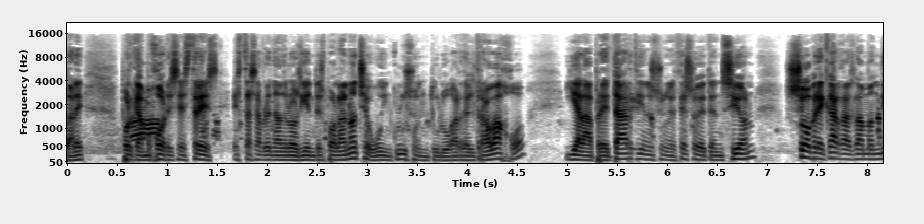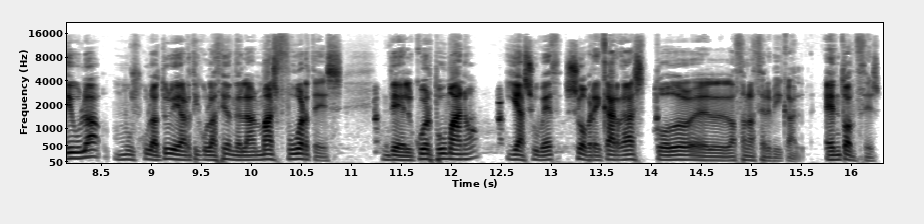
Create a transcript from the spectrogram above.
¿Vale? Porque a lo mejor ese estrés estás apretando los dientes por la noche o incluso en tu lugar del trabajo y al apretar tienes un exceso de tensión, sobrecargas la mandíbula, musculatura y articulación de las más fuertes del cuerpo humano y a su vez sobrecargas toda la zona cervical. Entonces,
